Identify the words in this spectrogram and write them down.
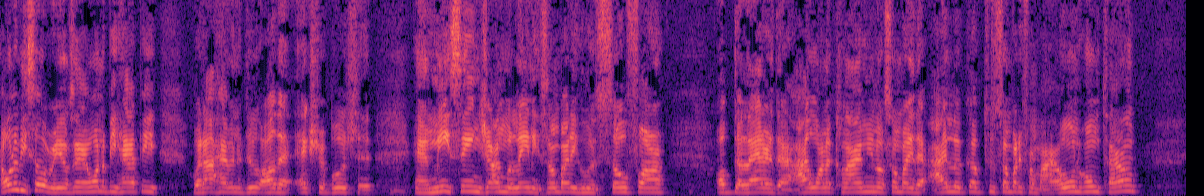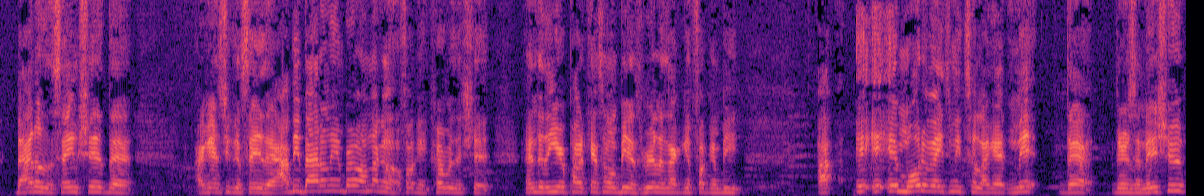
I want to be sober, you know what I'm saying? I want to be happy without having to do all that extra bullshit. And me seeing John Mulaney, somebody who is so far up the ladder that I want to climb, you know, somebody that I look up to, somebody from my own hometown, battle the same shit that I guess you can say that I be battling, bro. I'm not gonna fucking cover this shit. End of the year podcast, I'm gonna be as real as I can fucking be. I, it, it- motivates me to like admit that there's an issue,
